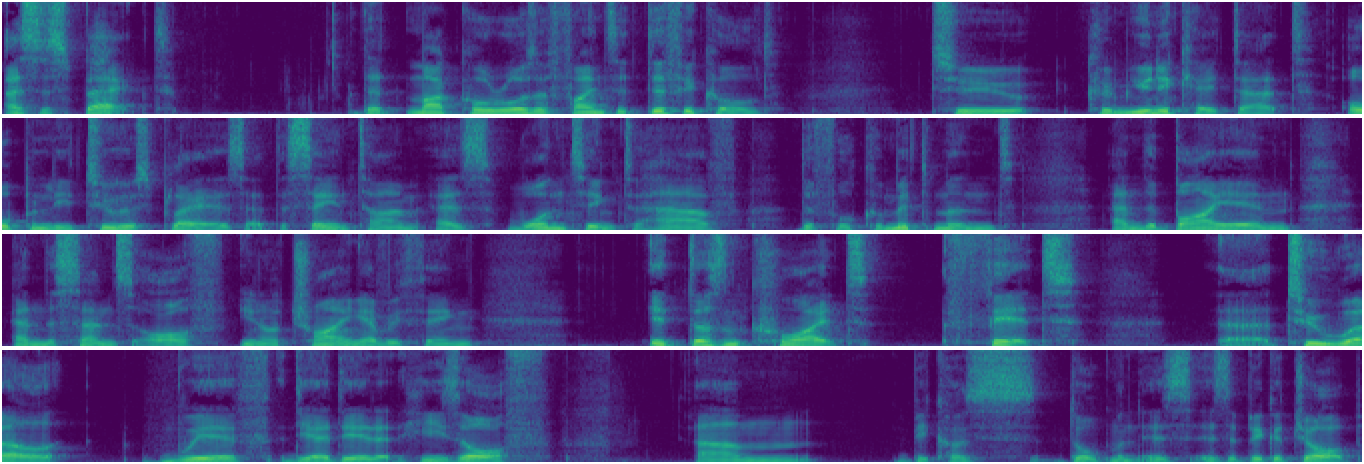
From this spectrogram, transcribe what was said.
I suspect, that Marco Rose finds it difficult to communicate that openly to his players at the same time as wanting to have the full commitment and the buy-in and the sense of you know trying everything. It doesn't quite fit uh, too well with the idea that he's off um, because Dortmund is is a bigger job.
